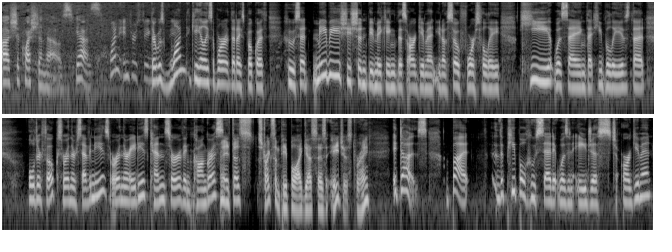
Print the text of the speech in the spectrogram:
uh, should question those. Yes. One interesting. There was one Nikki Haley supporter that I spoke with who said maybe she shouldn't be making this argument, you know, so forcefully. He was saying that he believes that older folks who are in their 70s or in their 80s can serve in Congress. It does strike some people, I guess, as ageist, right? It does. But the people who said it was an ageist argument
